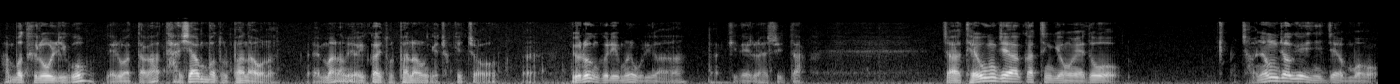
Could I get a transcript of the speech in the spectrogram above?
한번 들어 올리고 내려왔다가 다시 한번 돌파 나오는 웬만하면 여기까지 돌파 나오는 게 좋겠죠. 이런 어, 그림을 우리가 기대를 할 수 있다. 자, 대웅제약 같은 경우에도 전형적인 이제 뭐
